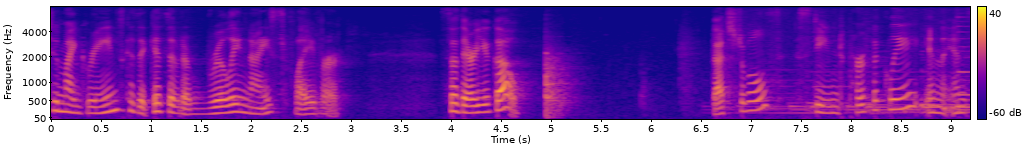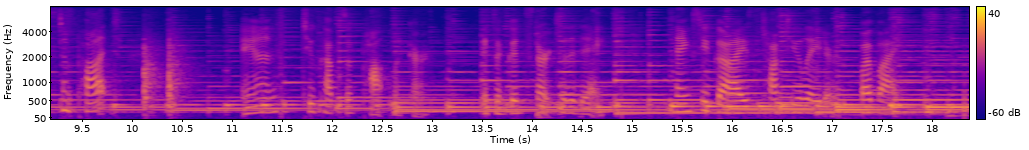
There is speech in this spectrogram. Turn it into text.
to my greens because it gives it a really nice flavor. So there you go. Vegetables steamed perfectly in the Instant Pot and two cups of pot liquor. It's a good start to the day. Thanks you guys. Talk to you later. Bye-bye.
